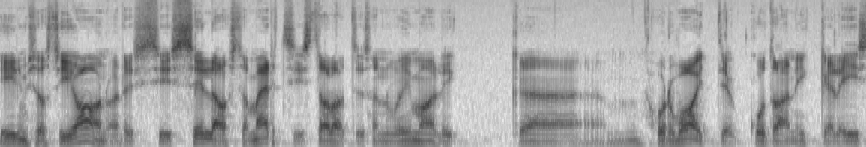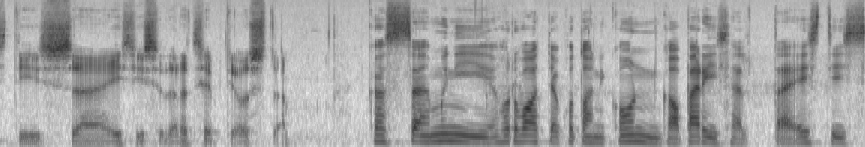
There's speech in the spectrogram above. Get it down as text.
eelmise aasta jaanuarist, siis selle aasta märtsist alates on võimalik äh, Horvaatia kodanikel Eestis, äh, Eestis seda retsepti osta kas mõni Horvaatia kodanik on ka päriselt Eestis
